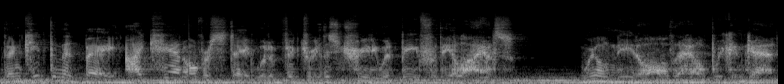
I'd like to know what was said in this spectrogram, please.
Then keep them at bay. I can't overstate what a victory this treaty would be for the Alliance. We'll need all the help we can get.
